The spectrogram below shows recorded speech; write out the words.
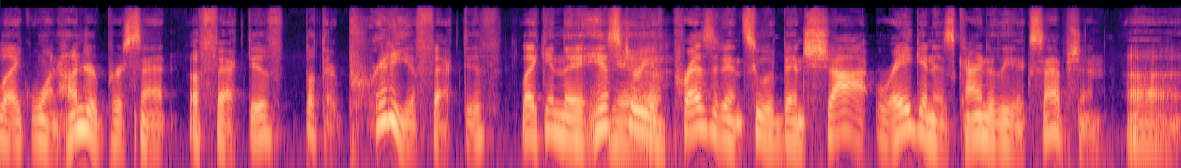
like 100% effective, but they're pretty effective. Like in the history Yeah. of presidents who have been shot, Reagan is kind of the exception. Uh,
